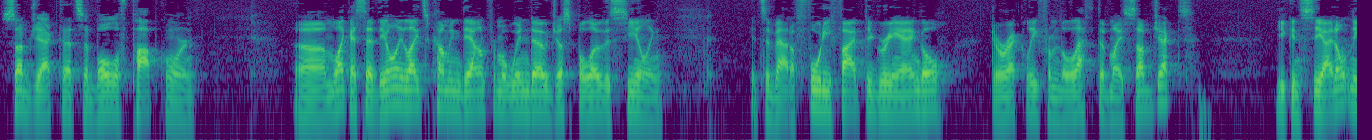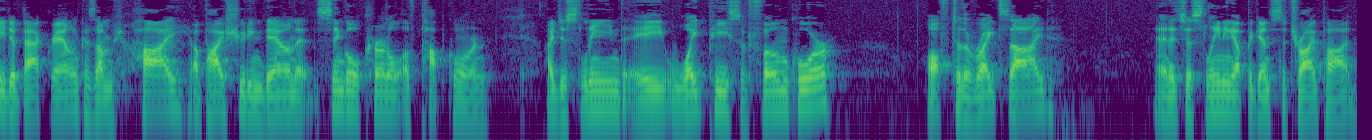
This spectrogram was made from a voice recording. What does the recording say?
subject. That's a bowl of popcorn. Um, like I said, the only light's coming down from a window just below the ceiling. It's about a 45 degree angle directly from the left of my subject. You can see I don't need a background because I'm high, up high shooting down at a single kernel of popcorn. I just leaned a white piece of foam core off to the right side and it's just leaning up against the tripod.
